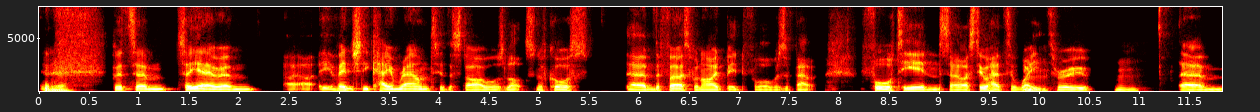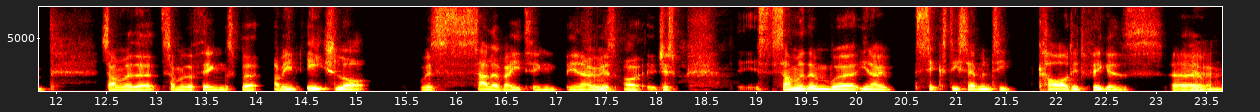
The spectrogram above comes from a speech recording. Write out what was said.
Yeah. But um, so yeah, um, I, it eventually came round to the Star Wars lots, and of course, um, the first one I bid for was about forty in, so I still had to wait Mm. through Hmm. um, some of the some of the things. But I mean, each lot was salivating. You know, is uh, it just some of them were you know 60, 70 carded figures. Um, Yeah.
